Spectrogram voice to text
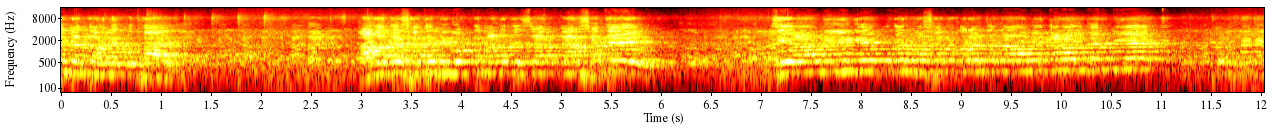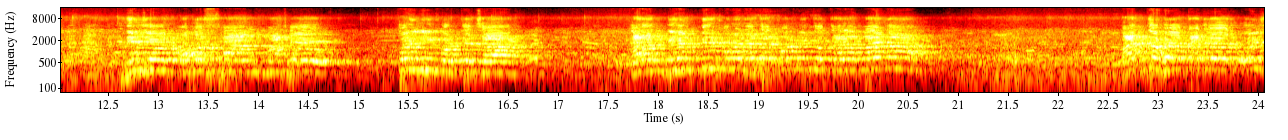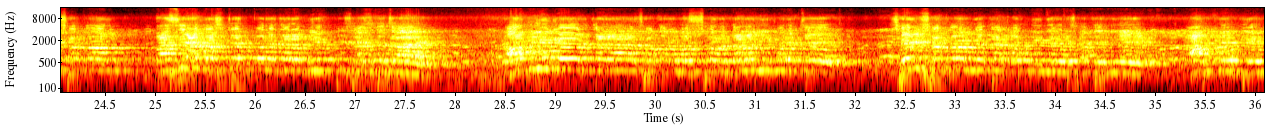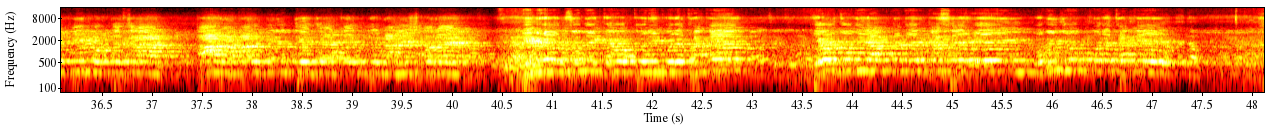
বিভক্তিটা তাহলে কোথায়? আমাদের সাথে বিভক্তি মানাতে চান কার সাথে? যে আওয়ামী লীগের পুনর্বাসন করার জন্য আওয়ামী দালালদের নিয়ে নিজের অবস্থান মাঠে তৈরি করতে চান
